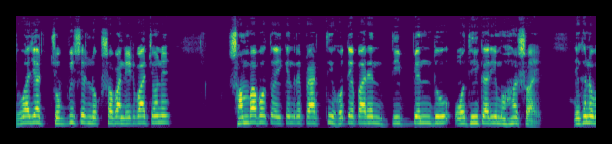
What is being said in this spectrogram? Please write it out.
দু হাজার চব্বিশের লোকসভা নির্বাচনে সম্ভবত এই কেন্দ্রে প্রার্থী হতে পারেন দিব্যেন্দু অধিকারী মহাশয়। দেখে নেব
